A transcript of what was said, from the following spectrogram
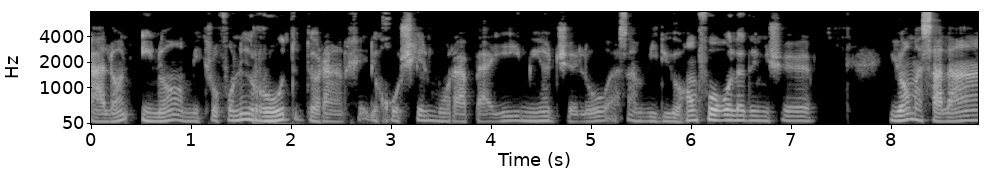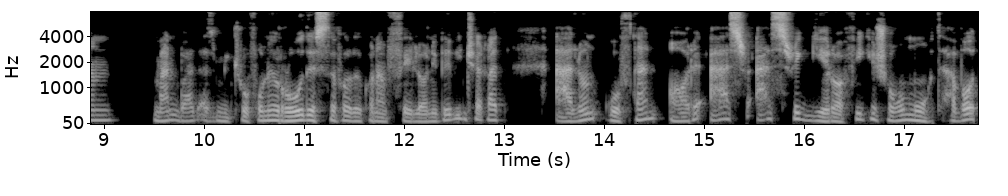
الان اینا میکروفون رود دارن. خیلی خوشگل مربعی میاد جلو. اصلا ویدیو هم فوق العاده میشه. یا مثلا من باید از میکروفون رود استفاده کنم فلانی. ببین چقدر الان گفتن آره عصر عصر گرافیک شما محتوات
